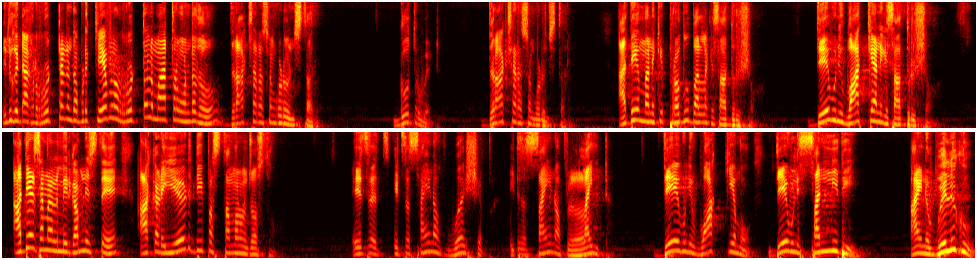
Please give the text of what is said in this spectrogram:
ఎందుకంటే అక్కడ రొట్టె అనేటప్పుడు కేవలం రొట్టెలు మాత్రం ఉండదు ద్రాక్ష రసం కూడా ఉంచుతారు. గో వెట్ ద్రాక్ష రసం కూడా ఉంచుతారు. అదే మనకి ప్రభు బల్లకి సాదృశ్యం. దేవుని వాక్యానికి సాదృశ్యం. అదే సమయంలో మీరు గమనిస్తే అక్కడ ఏడు దీప స్తంభం చూస్తాం it's it's a sign of worship it is a sign of light దేవుని వాక్యము దేవుని సన్నిధి ఆయన వెలుగు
